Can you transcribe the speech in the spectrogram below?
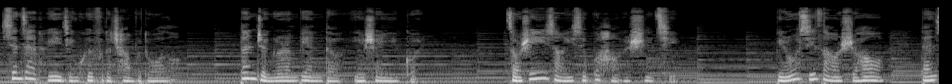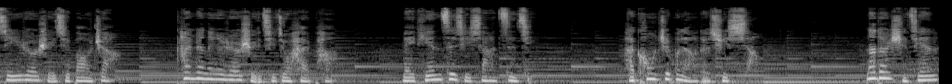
现在腿已经恢复的差不多了，但整个人变得疑神疑鬼，总是一想一些不好的事情，比如洗澡的时候担心热水器爆炸，看着那个热水器就害怕，每天自己吓自己，还控制不了的去想。那段时间，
